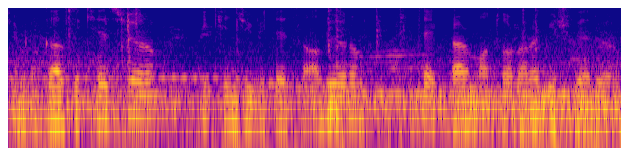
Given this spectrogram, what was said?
Şimdi gazı kesiyorum. ikinci vitesi alıyorum. Tekrar motorlara güç veriyorum.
